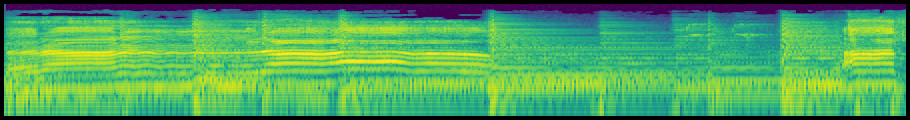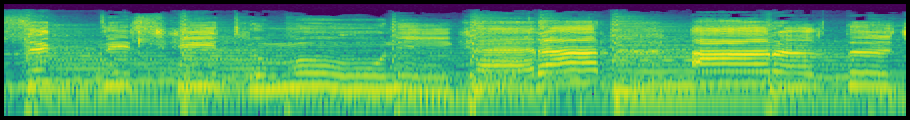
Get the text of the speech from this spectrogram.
рарара алэг дэлхийд хүмүүний хараар аргадж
